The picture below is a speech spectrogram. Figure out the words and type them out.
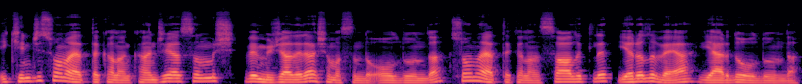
ikinci son hayatta kalan kancaya asılmış ve mücadele aşamasında olduğunda, son hayatta kalan sağlıklı, yaralı veya yerde olduğunda.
